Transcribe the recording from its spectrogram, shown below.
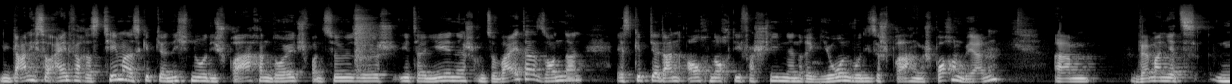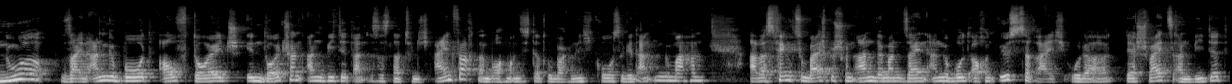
ein gar nicht so einfaches Thema. Es gibt ja nicht nur die Sprachen Deutsch, Französisch, Italienisch und so weiter, sondern es gibt ja dann auch noch die verschiedenen Regionen, wo diese Sprachen gesprochen werden. Ähm, wenn man jetzt nur sein Angebot auf Deutsch in Deutschland anbietet, dann ist es natürlich einfach, dann braucht man sich darüber nicht große Gedanken machen. Aber es fängt zum Beispiel schon an, wenn man sein Angebot auch in Österreich oder der Schweiz anbietet,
